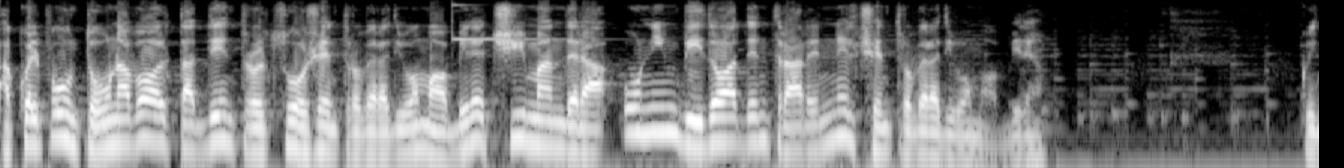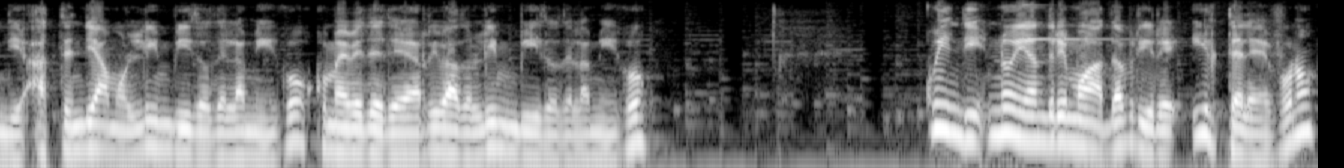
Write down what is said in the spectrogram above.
A quel punto, una volta dentro il suo centro operativo mobile, ci manderà un invito ad entrare nel centro operativo mobile. Quindi attendiamo l'invito dell'amico, come vedete è arrivato l'invito dell'amico. Quindi noi andremo ad aprire il telefono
